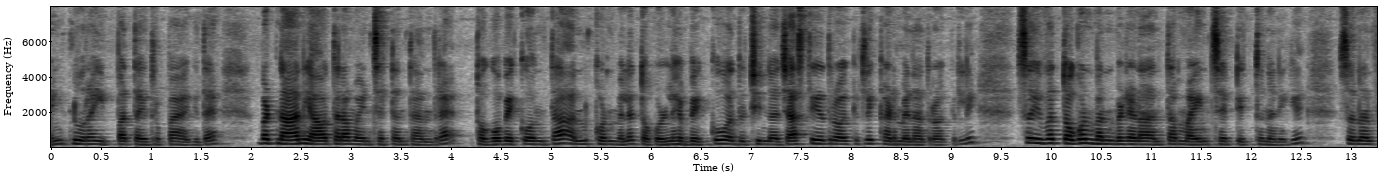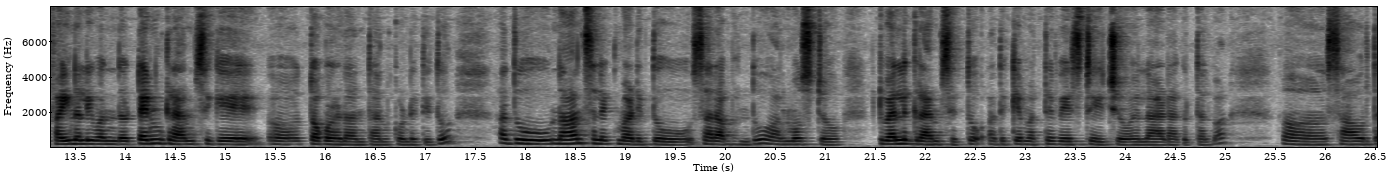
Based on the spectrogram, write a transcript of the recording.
ಎಂಟುನೂರ ಇಪ್ಪತ್ತೈದು ರೂಪಾಯಿ ಆಗಿದೆ. ಬಟ್ ನಾನು ಯಾವ ಥರ ಮೈಂಡ್ಸೆಟ್ ಅಂತ ಅಂದರೆ, ತೊಗೋಬೇಕು ಅಂತ ಅಂದ್ಕೊಂಡ್ಮೇಲೆ ತೊಗೊಳ್ಳೇಬೇಕು. ಅದು ಚಿನ್ನ ಜಾಸ್ತಿ ಆದರೂ ಆಗಿರಲಿ, ಕಡಿಮೆನಾದರೂ ಆಗಿರಲಿ. ಸೊ ಇವತ್ತು ತೊಗೊಂಡು ಬಂದುಬಿಡೋಣ ಅಂತ ಮೈಂಡ್ಸೆಟ್ ಇತ್ತು ನನಗೆ. ಸೊ ನಾನು ಫೈನಲಿ ಒಂದು ಟೆನ್ ಗ್ರಾಮ್ಸಿಗೆ ತೊಗೊಳ್ಳೋಣ ಅಂತ ಅಂದ್ಕೊಂಡಿದ್ದು ಅದು ನಾನು ಸೆಲೆಕ್ಟ್ ಮಾಡಿದ್ದು ಸರ ಬಂದು ಆಲ್ಮೋಸ್ಟ್ ಟ್ವೆಲ್ ಗ್ರಾಮ್ಸ್ ಇತ್ತು. ಅದಕ್ಕೆ ಮತ್ತೆ ವೇಸ್ಟೇಜು ಎಲ್ಲ ಆ್ಯಡ್ ಆಗುತ್ತಲ್ವ? ಸಾವಿರದ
